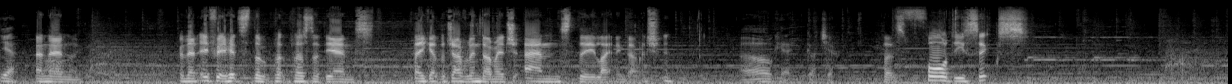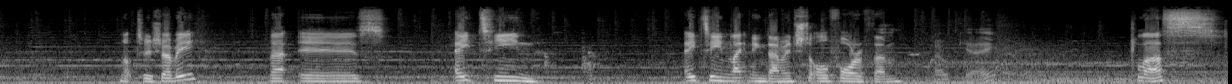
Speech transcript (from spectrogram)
Yeah. And then, and then if it hits the p- person at the end, they get the javelin damage and the lightning damage. Okay. Gotcha. So it's 4d6. Not too shabby. That is 18. 18 lightning damage to all four of them, Okay. plus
